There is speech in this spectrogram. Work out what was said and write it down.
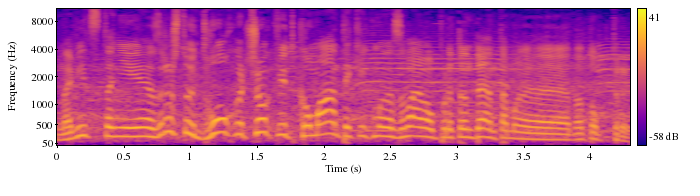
На відстані, зрештою, двох очок від команд, яких ми називаємо претендентами на топ-3.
